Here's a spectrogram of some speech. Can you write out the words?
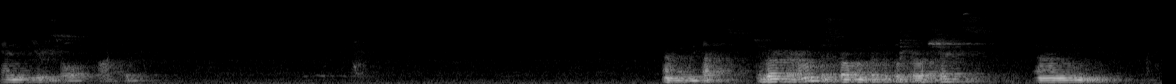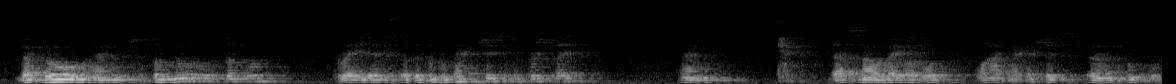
can be resolved faster. Um, but to work around this problem for Drupal projects, um, webflo and Bill created uh, the Drupal Packagist in the first place, and that's now available via Packagist um, Drupal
